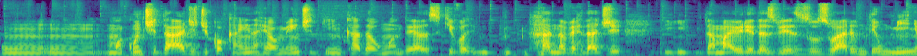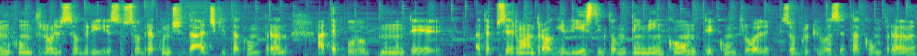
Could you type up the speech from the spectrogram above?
um, um, uma quantidade de cocaína realmente em cada uma delas, que na verdade, na maioria das vezes, o usuário não tem o um mínimo controle sobre isso, sobre a quantidade que está comprando, até por não ter até por ser uma droga ilícita, então não tem nem como ter controle sobre o que você está comprando.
